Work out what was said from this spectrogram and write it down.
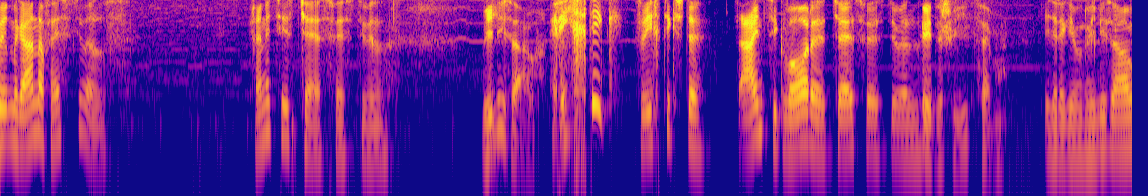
spielt man gerne an Festivals. Kennen Sie das Jazzfestival? Willisau. Richtig! Das Wichtigste. Das einzig wahre Jazzfestival In der Schweiz einmal. in der Region Willisau.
